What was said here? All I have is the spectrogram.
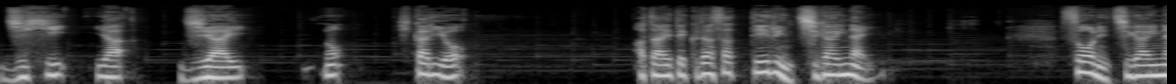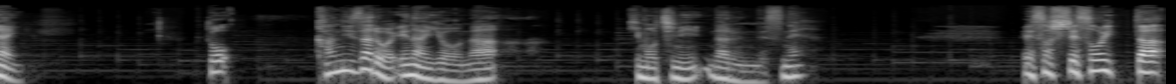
慈悲や慈愛の光を与えてくださっているに違いない。そうに違いない。と感じざるを得ないような気持ちになるんですね。えそしてそういった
